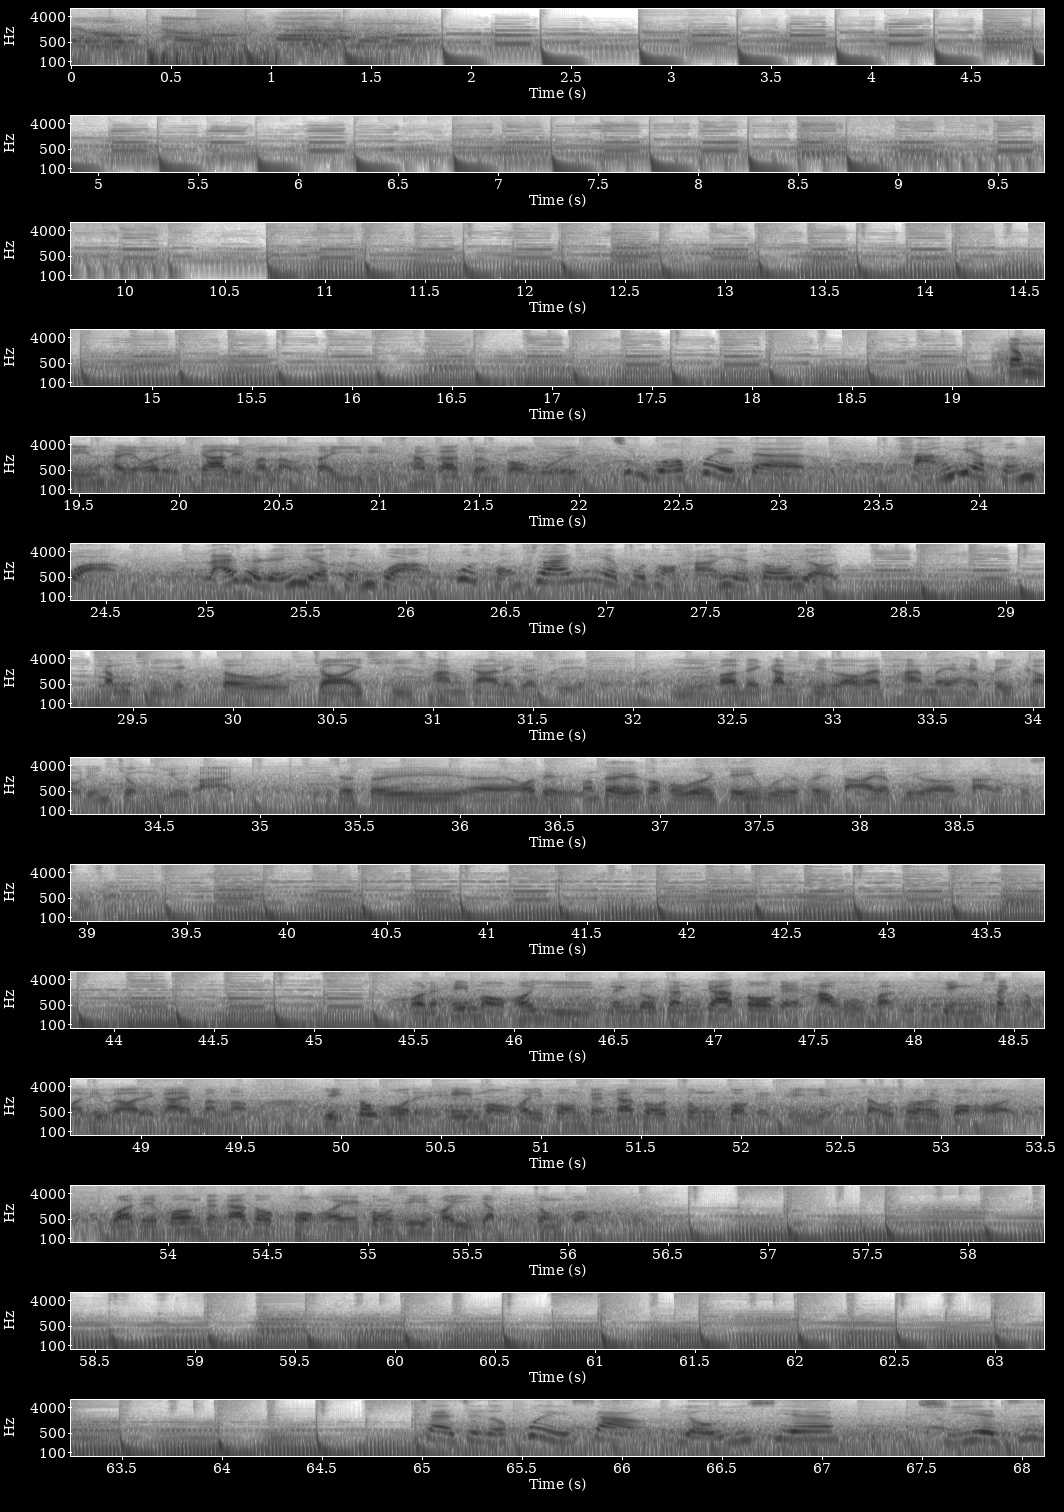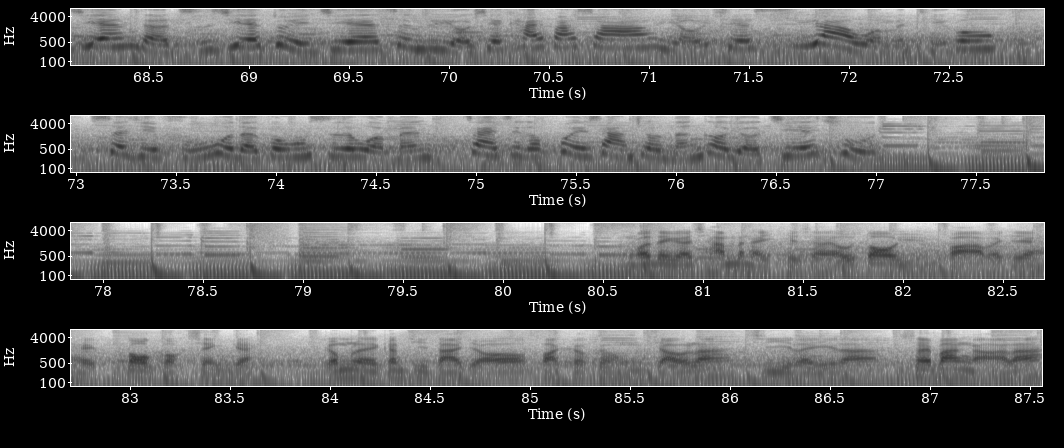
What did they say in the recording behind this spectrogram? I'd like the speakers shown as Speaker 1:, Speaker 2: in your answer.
Speaker 1: Hello，好。今年系我哋嘉利物流第二年参加进博会。
Speaker 2: 进博会的行业很广，来的人也很广，不同专业、不同行业都有。
Speaker 3: 今次亦都再次參加呢個展，而我哋今次攞嘅攤位係比舊年仲要大。
Speaker 4: 其實對誒我哋嚟講都係一個好嘅機會，去打入呢個大陸嘅市場。
Speaker 1: 我哋希望可以令到更加多嘅客户群認識同埋了解我哋家嘅物流，亦都我哋希望可以幫更加多中國嘅企業走出去國外，或者幫更加多國外嘅公司可以入嚟中國。
Speaker 2: 在这个会上有一些企业之间的直接对接，甚至有些开发商，有一些需要我们提供设计服务的公司，我们在这个会上就能够有接触。
Speaker 3: 我哋嘅产品系其实好多元化或者系多角性嘅，咁你今次带咗法国嘅红酒啦、智利啦、西班牙啦。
